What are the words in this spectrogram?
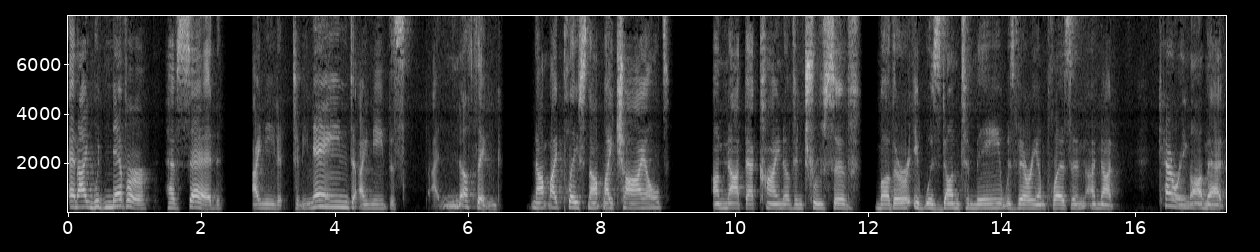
And I would never have said, I need it to be named. I need this. Nothing. Not my place, not my child. I'm not that kind of intrusive mother. It was done to me. It was very unpleasant. I'm not carrying on that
